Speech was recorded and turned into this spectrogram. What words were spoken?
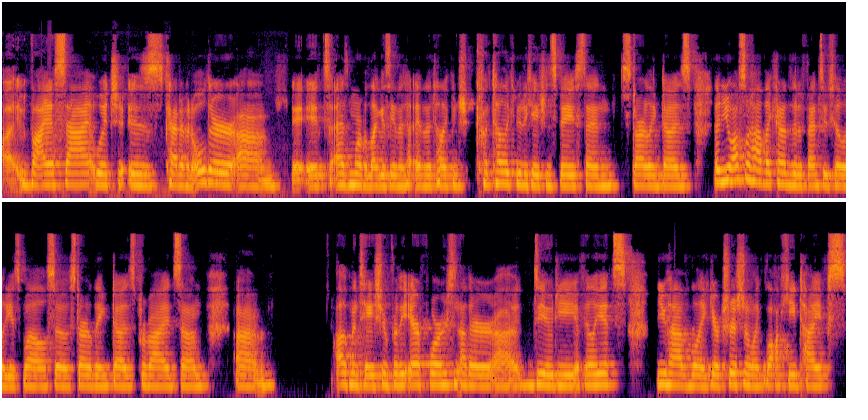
uh, Viasat, which is kind of an older. Um, it, it, has more of a legacy in the in the telecommunication space than Starlink does. And you also have like kind of the defense utility as well. So Starlink does provide some um, augmentation for the Air Force and other uh, DoD affiliates. You have like your traditional like Lockheed types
